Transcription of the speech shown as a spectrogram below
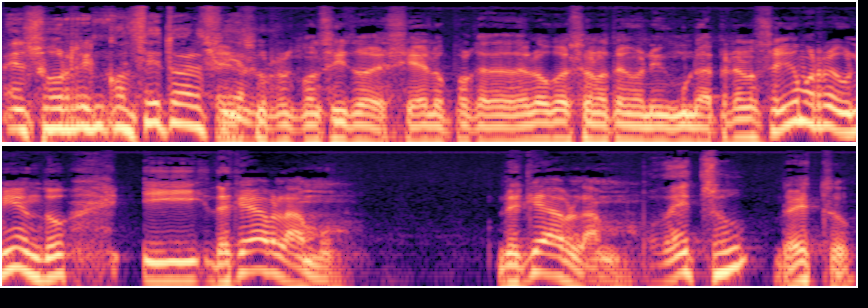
En su rinconcito del cielo. en su rinconcito de cielo, porque desde luego eso no tengo ninguna. Pero nos seguimos reuniendo y ¿de qué hablamos? ¿De qué hablamos? De hecho, De esto.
